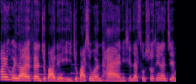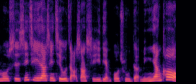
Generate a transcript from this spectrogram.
欢迎回到 FM 九八点一九八新闻台。你现在所收听的节目是星期一到星期五早上十一点播出的《名医央叩》，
